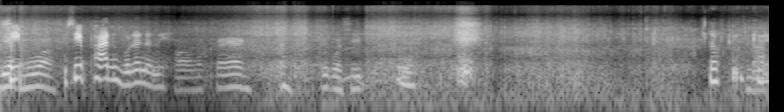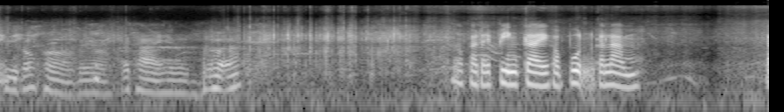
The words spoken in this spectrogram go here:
เลี้ยงวัวสิบพันบุแล้วน่ะนี่ทองแป้งเอ้ยลูกว่าสิบนักพี่หน้าไก่ที่ต้องขอไปเอาไปถ่ายให้เบิ่งเออเอาก็ได้ปิงไก่ข้าวปุ่นกะหล่ำไป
